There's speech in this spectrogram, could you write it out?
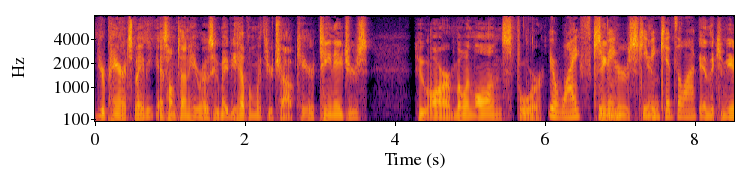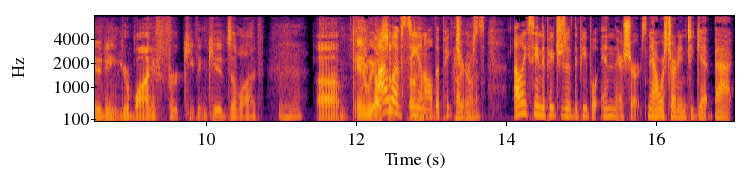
your parents maybe as hometown heroes who maybe helping with your child care, teenagers who are mowing lawns for Your wife keeping Seniors keeping in- kids alive. in the community, your wife for keeping kids alive. Um, and we also Mm-hmm. I love seeing Uh-huh. all the pictures. I like seeing the pictures of the people in their shirts. Now we're starting to get back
